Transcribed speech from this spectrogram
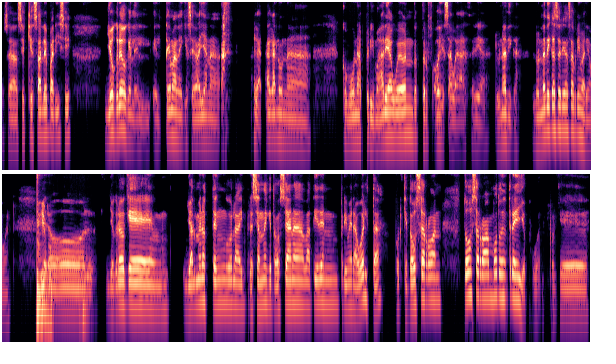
O sea, si es que sale París, yo creo que el, el, tema de que se vayan a, hagan una, como una primaria, weón, doctor, oye, esa weá sería lunática. Lunática sería esa primaria, weón. Pero yo creo que yo al menos tengo la impresión de que todos se van a batir en primera vuelta, porque todos se roban, todos se roban votos entre ellos, pues, porque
